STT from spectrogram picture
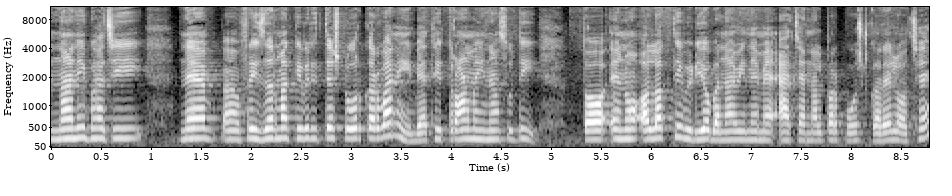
નાની ભાજીને ફ્રીઝરમાં કેવી રીતે સ્ટોર કરવાની બેથી ત્રણ મહિના સુધી, તો એનો અલગથી વીડિયો બનાવીને મેં આ ચેનલ પર પોસ્ટ કરેલો છે.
